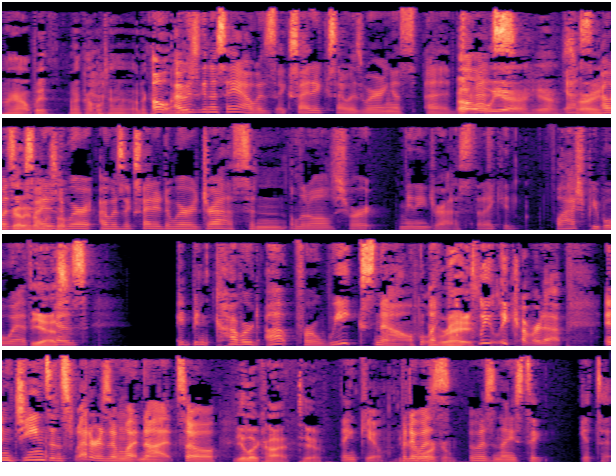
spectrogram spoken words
hung out with on a couple times. A couple Oh, I was gonna say I was excited because I was wearing a, a dress. Oh yeah, yeah. Yes, Sorry, I was of excited to wear. I was excited to wear a dress and a little short mini dress that I could flash people with Yes. because it'd been covered up for weeks now, like Right. completely covered up in jeans and sweaters and whatnot. So You look hot too. thank you, but You're it was welcome. it was nice to get to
